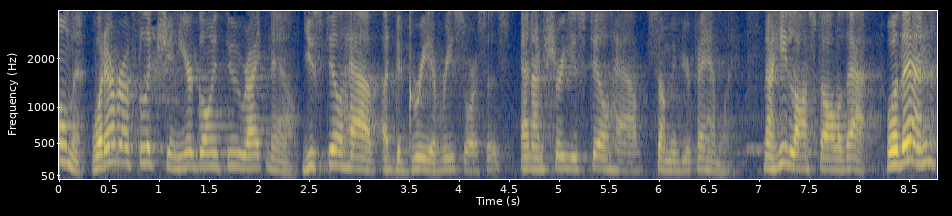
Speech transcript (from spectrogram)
moment, whatever affliction you're going through right now, you still have a degree of resources and I'm sure you still have some of your family. Now, he lost all of that. Well, then,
